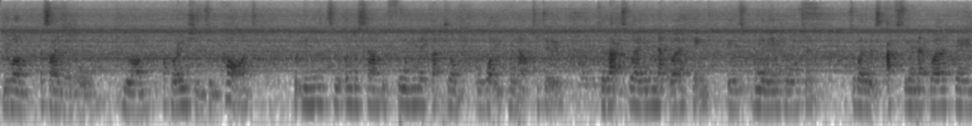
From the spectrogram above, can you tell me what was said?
you're on assignment or you're on operations and you can't but you need to understand before you make that jump what you're coming out to do. So that's where your networking is really important. So whether it's AFCEA networking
